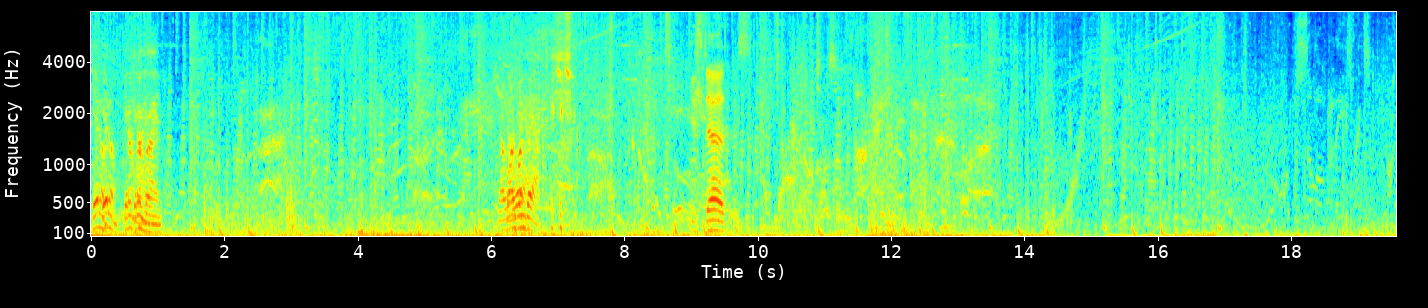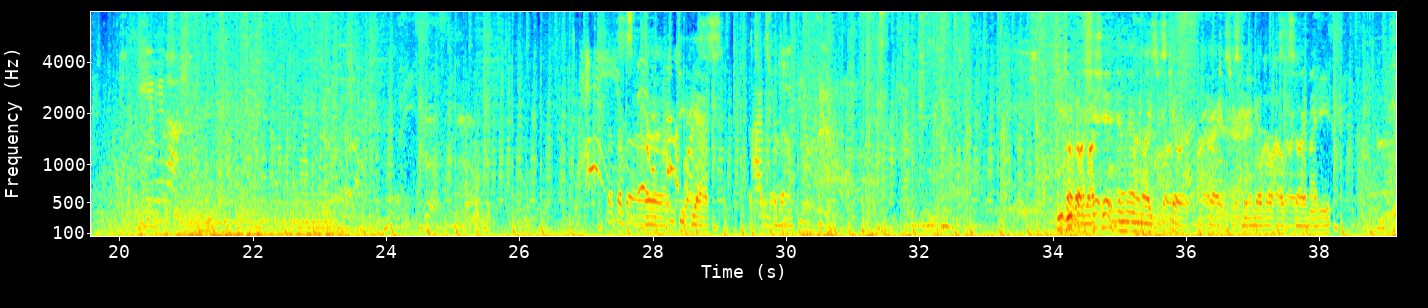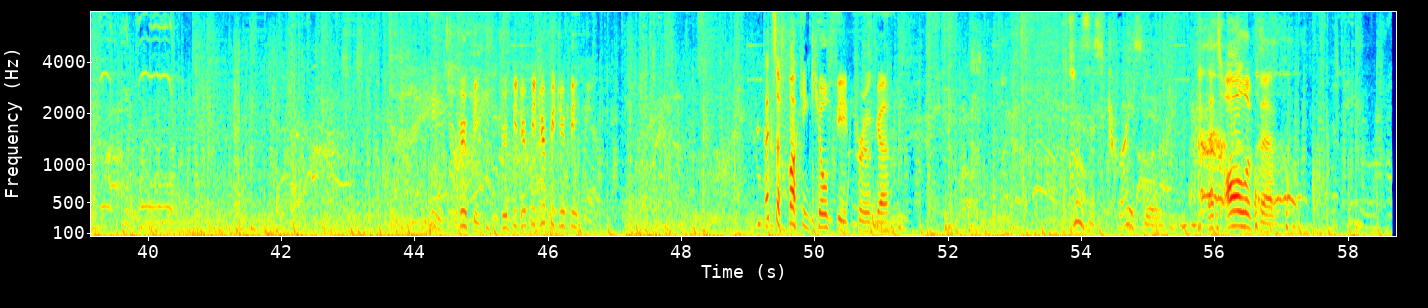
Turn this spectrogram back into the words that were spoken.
Get him, get him, get him, Get him, Ryan. Ryan. Now Got one one back. back. He's dead. That's uh, DPS. That's for them. You about rush it and then like just kill it. Alright, it's just gonna get low health, sorry, might be. Droopy. Droopy, droopy, droopy, droopy. That's a fucking kill feed, Purunga. Jesus Christ, dude. That's all of them.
